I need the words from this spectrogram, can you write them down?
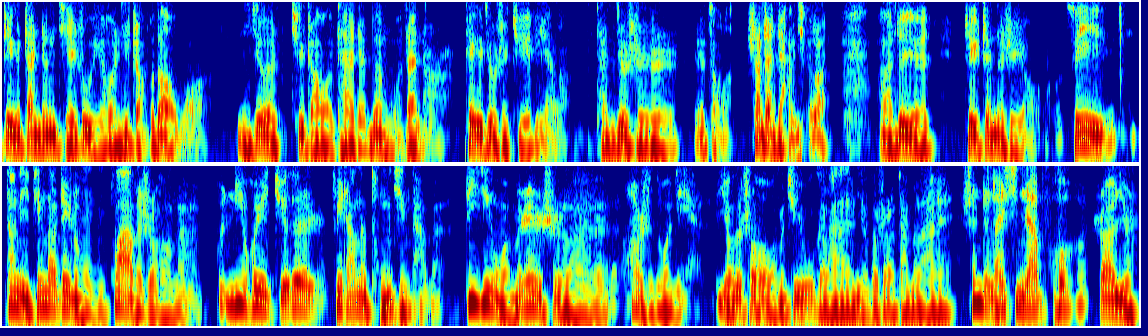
这个战争结束以后你找不到我，你就去找我太太，问我在哪儿。这个就是诀别了，他就是走了，上战场去了。啊，这个这个真的是有。所以，当你听到这种话的时候呢，你也会觉得非常的同情他们。毕竟我们认识了二十多年。”有的时候我们去乌克兰，有的时候他们来，甚至来新加坡，是吧？有时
